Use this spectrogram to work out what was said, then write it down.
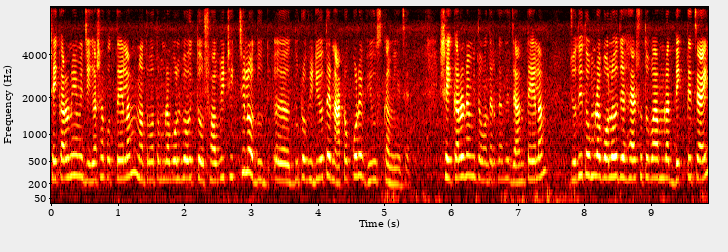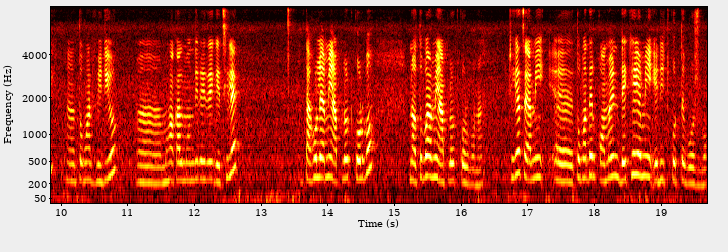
সেই কারণেই আমি জিজ্ঞাসা করতে এলাম, নতুবা তোমরা বলবে, ওই তো সবই ঠিক ছিল দুটো ভিডিওতে নাটক করে ভিউজ কামিয়েছে। সেই কারণে আমি তোমাদের কাছে জানতে এলাম। যদি তোমরা বলো যে হ্যাঁ সুতবা আমরা দেখতে চাই তোমার ভিডিও মহাকাল মন্দিরে যে গেছিলে, তাহলে আমি আপলোড করব, নতুবা আমি আপলোড করব না। ঠিক আছে? আমি তোমাদের কমেন্ট দেখেই আমি এডিট করতে বসবো।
